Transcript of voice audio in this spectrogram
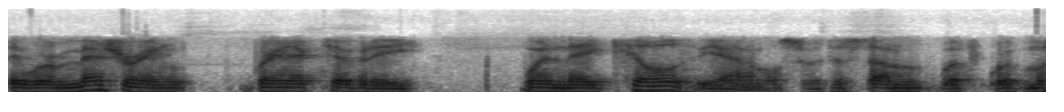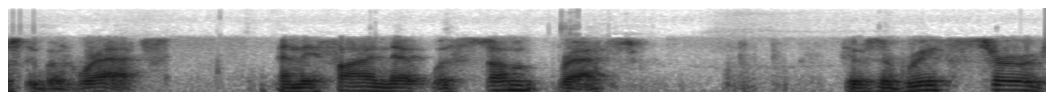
they were measuring brain activity when they killed the animals. This is done with, with mostly with rats, and they find that with some rats, there was a brief surge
